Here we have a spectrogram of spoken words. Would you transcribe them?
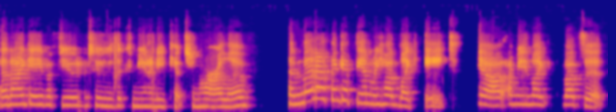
And I gave a few to the community kitchen where I live and then I think at the end we had like eight. Yeah, I mean, like, that's it.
